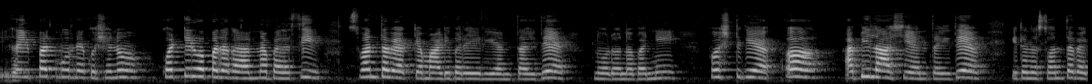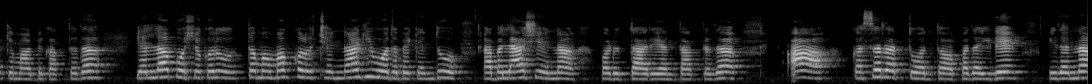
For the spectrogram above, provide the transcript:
ಈಗ ಇಪ್ಪತ್ತ್ಮೂರನೇ ಕ್ವಶನು ಕೊಟ್ಟಿರುವ ಪದಗಳನ್ನು ಬಳಸಿ ಸ್ವಂತ ವ್ಯಾಖ್ಯೆ ಮಾಡಿ ಬರೆಯಿರಿ ಅಂತ ಇದೆ. ನೋಡೋಣ ಬನ್ನಿ. ಫಸ್ಟ್ಗೆ ಅ ಅಭಿಲಾಷೆ ಅಂತ ಇದೆ. ಇದನ್ನು ಸ್ವಂತ ವ್ಯಾಖ್ಯೆ ಮಾಡಬೇಕಾಗ್ತದೆ. ಎಲ್ಲ ಪೋಷಕರು ತಮ್ಮ ಮಕ್ಕಳು ಚೆನ್ನಾಗಿ ಓದಬೇಕೆಂದು ಅಭಿಲಾಷೆಯನ್ನು ಪಡುತ್ತಾರೆ ಅಂತ ಆಗ್ತದೆ ಆ ಕಸರತ್ತು ಅಂತ ಪದ ಇದೆ. ಇದನ್ನು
